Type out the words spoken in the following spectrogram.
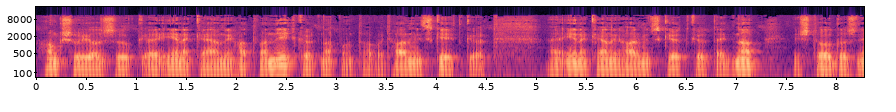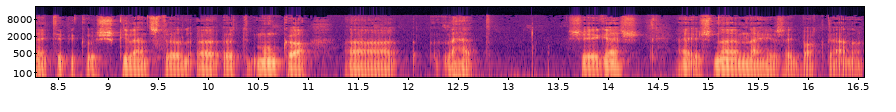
hangsúlyozzuk énekelni 64 kört naponta, vagy 32 kört, énekelni 32 kört egy nap, és dolgozni egy tipikus 9-től 5 munka lehetséges, és nem nehéz egy baktának.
